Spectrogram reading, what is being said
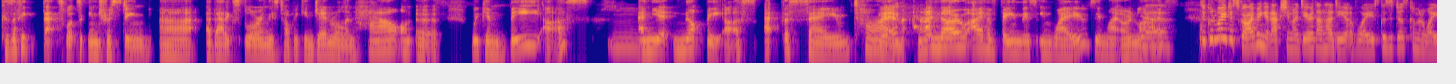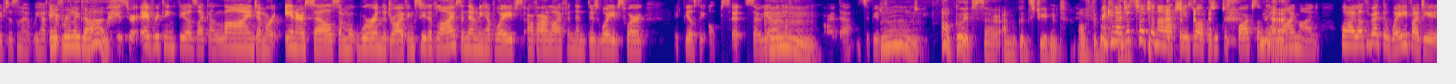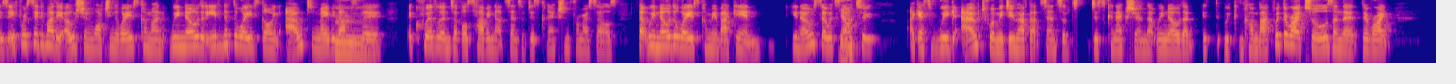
because I think that's what's interesting uh, about exploring this topic in general and how on earth we can be us mm. and yet not be us at the same time. Yeah. and I know I have been this in waves in my own life. Yeah. It's a good way of describing it, actually, my dear, that idea of waves, because it does come in waves, doesn't it? We have it really does. Waves where everything feels like aligned and we're in ourselves and we're in the driving seat of lives. And then we have waves of our life, and then there's waves where it feels the opposite. So yeah, mm. I love mm. that. It's a beautiful mm. analogy. Oh, good. So I'm a good student of the book. And can then. I just touch on that actually as well, because it just sparked something yeah. in my mind what I love about the wave idea is if we're sitting by the ocean watching the waves come on, we know that even if the wave's going out, and maybe that's mm. the equivalent of us having that sense of disconnection from ourselves, that we know the waves coming back in, you know? So it's yeah. not to, I guess, wig out when we do have that sense of disconnection, that we know that it, we can come back with the right tools and the, the right,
